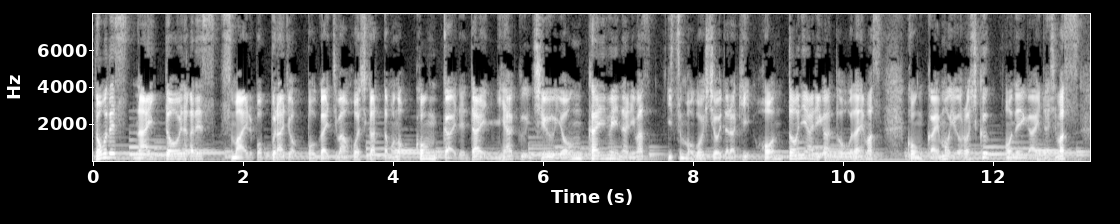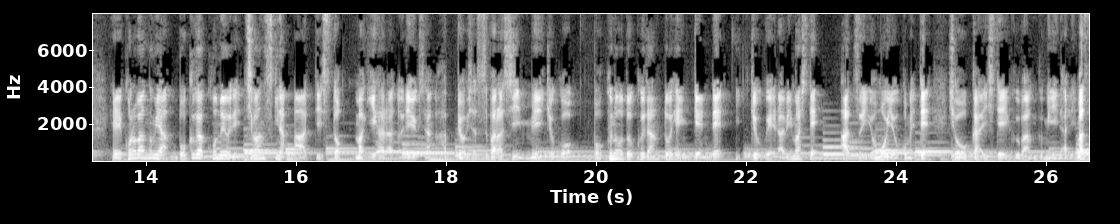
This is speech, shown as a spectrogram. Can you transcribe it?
どうもです。内藤豊です。スマイルポップラジオ。僕が一番欲しかったもの。今回で第214回目になります。いつもご視聴いただき本当にありがとうございます。今回もよろしくお願いいたします。えこの番組は僕がこの世で一番好きなアーティスト牧原紀之さんが発表した素晴らしい名曲を僕の独断と偏見で1曲選びまして熱い思いを込めて紹介していく番組になります、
